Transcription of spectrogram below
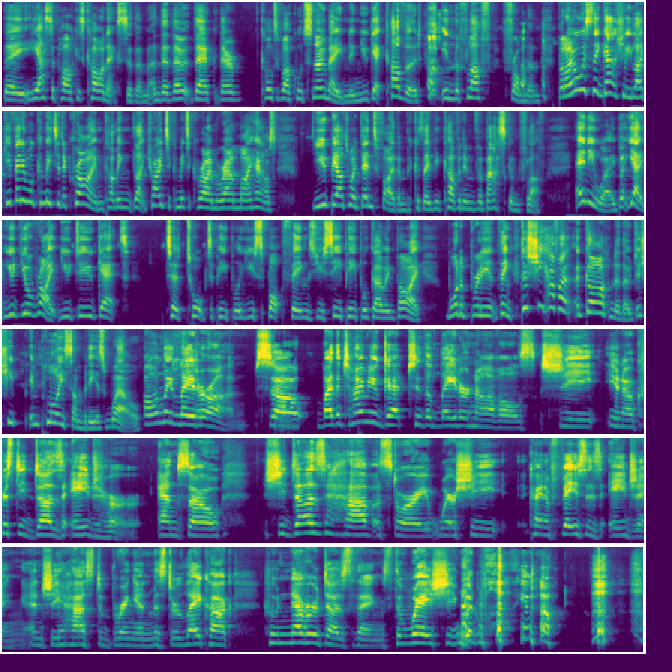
they he has to park his car next to them, and they're they're they're cultivar called Snow Maiden, and you get covered oh. in the fluff from them. But I always think actually, like if anyone committed a crime, coming like tried to commit a crime around my house, you'd be able to identify them because they'd be covered in verbascum fluff. Anyway, but yeah, you you're right. You do get to talk to people. You spot things. You see people going by. What a brilliant thing. Does she have a, a, gardener though? Does she employ somebody as well? Only later on. So by the time you get to the later novels, she, you know, Christie does age her. And so she does have a story where she kind of faces aging and she has to bring in Mr. Laycock, who never does things the way she would want, you know.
